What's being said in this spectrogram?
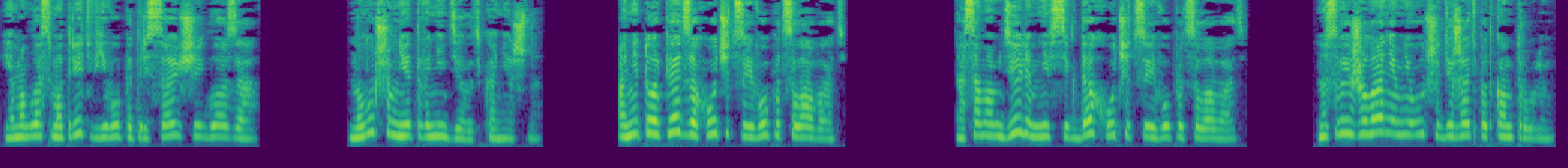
Я могла смотреть в его потрясающие глаза. Но лучше мне этого не делать, конечно. А не то опять захочется его поцеловать. На самом деле мне всегда хочется его поцеловать. Но свои желания мне лучше держать под контролем.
